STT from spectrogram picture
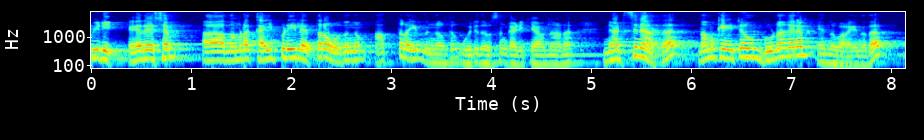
പിടി ഏകദേശം നമ്മുടെ കൈപ്പിടിയിൽ എത്ര ഒതുങ്ങും അത്രയും നിങ്ങൾക്ക് ഒരു ദിവസം കഴിക്കാവുന്നതാണ്. നട്ട്സിനകത്ത് നമുക്ക് ഏറ്റവും ഗുണകരം എന്ന് പറയുന്നത്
